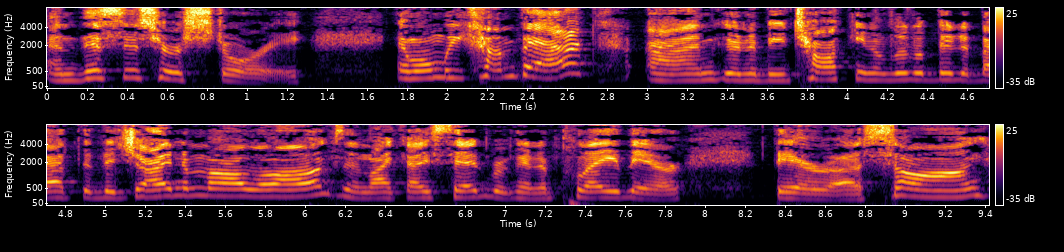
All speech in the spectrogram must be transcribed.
And this is her story. And when we come back, I'm going to be talking a little bit about the vagina monologues. And like I said, we're going to play their, their uh, song,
